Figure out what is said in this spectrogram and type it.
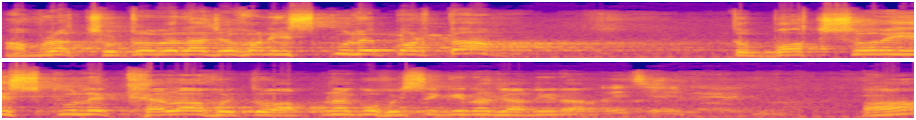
আমরা ছোটবেলা যখন স্কুলে পড়তাম তো বৎসরে স্কুলে খেলা হইতো আপনাকে হয়েছে কিনা জানি না। হ্যাঁ?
